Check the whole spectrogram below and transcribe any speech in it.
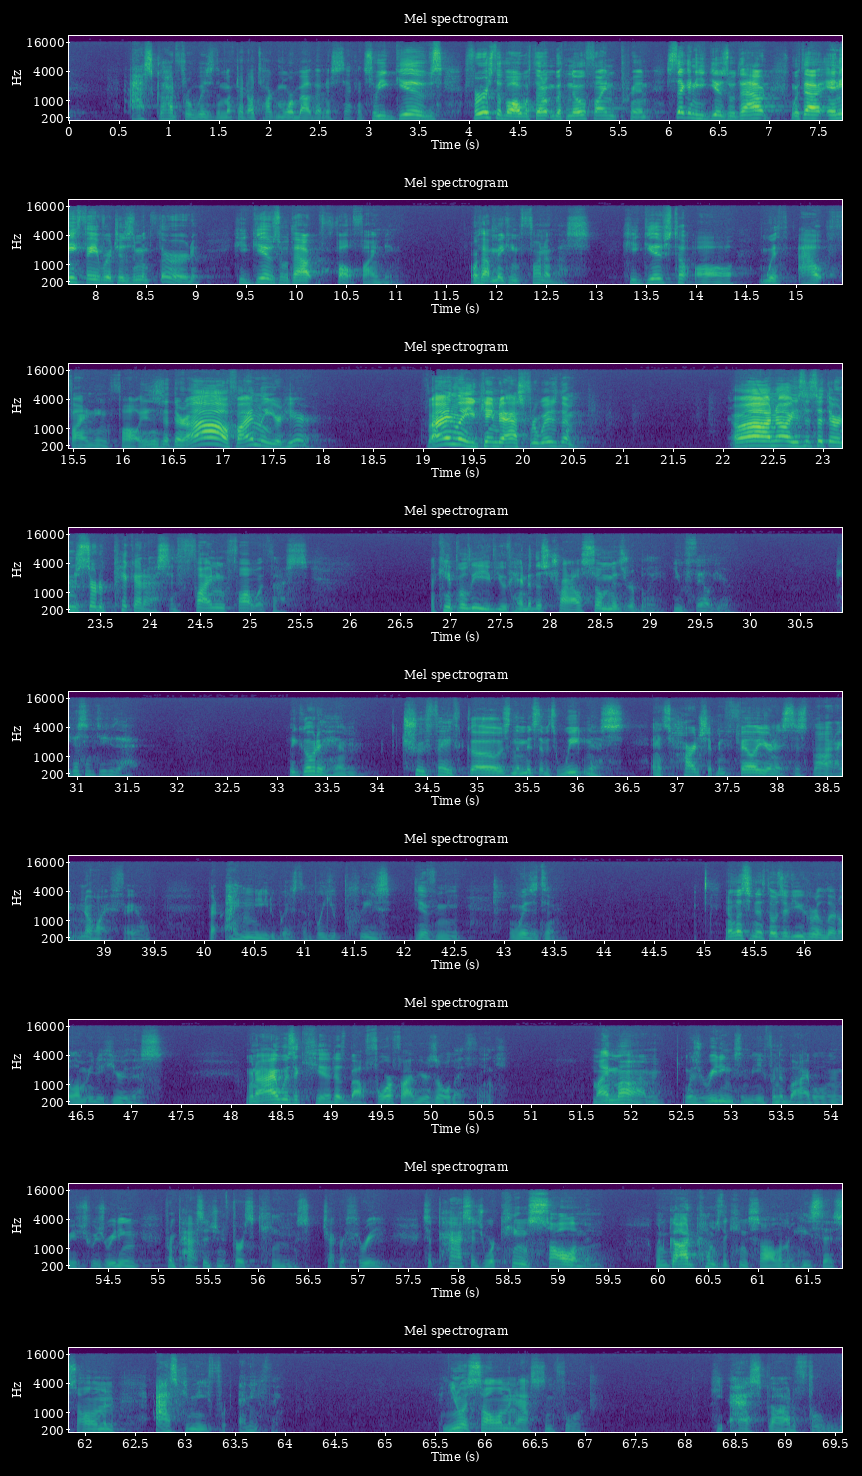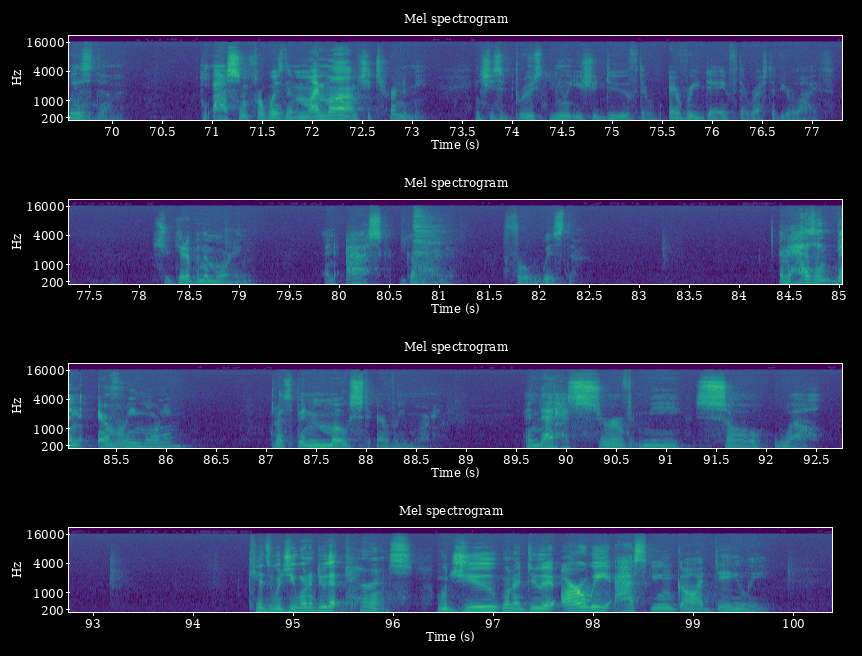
Ask God for wisdom. I'll talk more about that in a second. So he gives, first of all, without, with no fine print. Second, he gives without, without any favoritism. And third, he gives without fault finding or without making fun of us. He gives to all without finding fault. He doesn't sit there, oh, finally you're here. Finally you came to ask for wisdom. Oh, no, he doesn't sit there and just sort of pick at us and finding fault with us. I can't believe you've handled this trial so miserably, you failure. He doesn't do that. We go to him. True faith goes in the midst of its weakness and its hardship and failure, and it says, God, I know I failed, but I need wisdom. Will you please give me wisdom? Now, listen to this. Those of you who are little, I want you to hear this. When I was a kid, I was about four or five years old, I think, my mom was reading to me from the Bible, and she was reading from passage in 1 Kings chapter 3. It's a passage where King Solomon, when God comes to King Solomon, he says, Solomon, ask me for anything. And you know what Solomon asked him for? He asked God for wisdom. He asked him for wisdom. My mom, she turned to me and she said, Bruce, you know what you should do for the, every day for the rest of your life? You should get up in the morning and ask God for wisdom. And it hasn't been every morning, but it's been most every morning. And that has served me so well. Kids, would you want to do that? Parents, would you want to do it? Are we asking God daily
